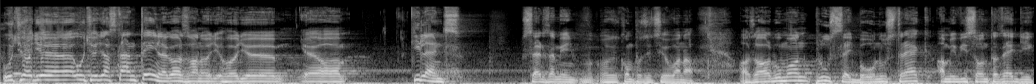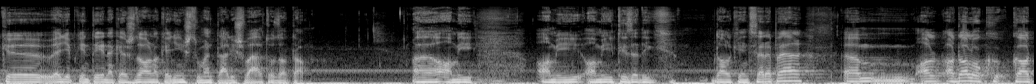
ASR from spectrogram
Úgyhogy, úgyhogy aztán tényleg az van, hogy, hogy a kilenc szerzemény, kompozíció van a- az albumon, plusz egy bónusz track, ami viszont az egyik egyébként énekes dalnak egy instrumentális változata, ami, ami, ami tizedik dalként szerepel. A, a dalokat,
